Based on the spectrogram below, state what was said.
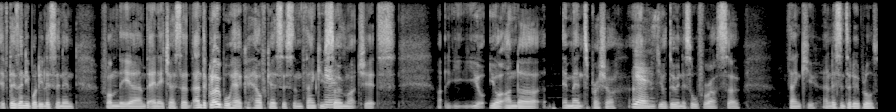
if there's anybody listening from the um, the NHS and, the global healthcare system, thank you so much. It's uh, you're you're under immense pressure, and Yes. you're doing this all for us. So thank you, and listen to the applause.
